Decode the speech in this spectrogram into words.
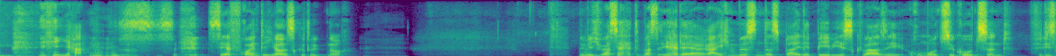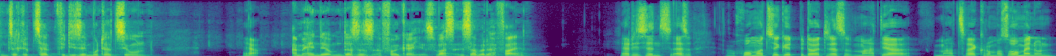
ja, das ist sehr freundlich ausgedrückt noch. Nämlich, was er hätte, was er hätte erreichen müssen, dass beide Babys quasi homozygot sind für diesen Rezept, für diese Mutation. Ja. Am Ende, um dass es erfolgreich ist. Was ist aber der Fall? Ja, die sind, also homozygot bedeutet, also man hat ja, man hat zwei Chromosomen und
